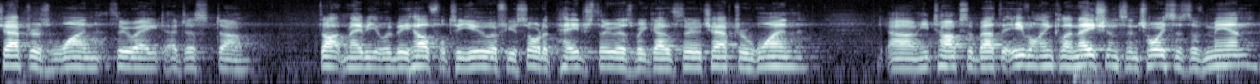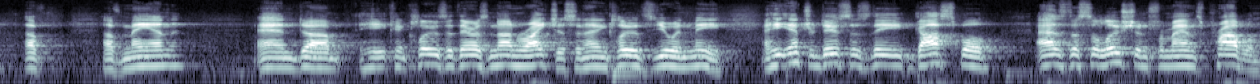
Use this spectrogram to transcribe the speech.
chapters 1 through 8, I just um, thought maybe it would be helpful to you if you sort of page through as we go through. Chapter 1, uh, he talks about the evil inclinations and choices of men, of, of man. And um, he concludes that there is none righteous, and that includes you and me. And he introduces the gospel as the solution for man's problem.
